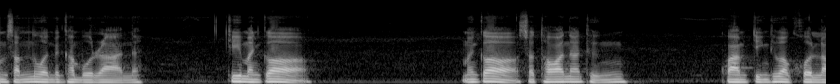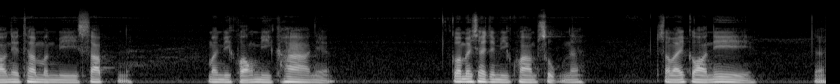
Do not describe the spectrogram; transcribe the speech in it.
ำสำนวนเป็นคำโบราณนะที่มันก็ มันก็สะท้อนนะถึงความจริงที่ว่าคนเราเนี่ยถ้ามันมีทรัพย์มันมีของมีค่าเนี่ยก็ไม่ใช่จะมีความสุขนะสมัยก่อนนี่นะ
